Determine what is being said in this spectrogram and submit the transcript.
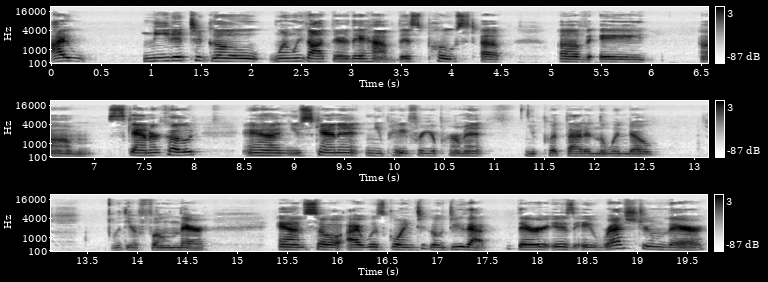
I needed to go when we got there they have this post up of a um, scanner code and you scan it and you pay for your permit. You put that in the window with your phone there. And so I was going to go do that. There is a restroom there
